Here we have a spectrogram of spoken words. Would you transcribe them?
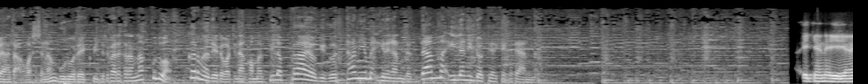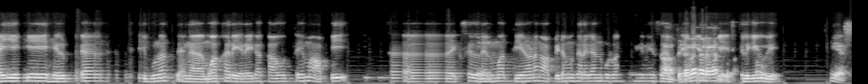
ඔයාට අවශ්‍යනම් ගුරුවරෙක් විදිර වැඩ කරන්න පුළුවන්. කරන දේට වටිනාකම තිල ප්‍රායෝගිකව තනියම ඉගෙනගන්න දැම්ම ඊලනි ඩොට්ටල්කට යන්න. එකැන ඒ අයිගේ හෙල්ප තිබුණත් මොකර ඒර එක කවුත්තෙම අපි එක්සෙල් දැනුමත් තියෙනන අපිටම කරගන්න පුළුවන් අපිටම කරගන්න කිවේ යස්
